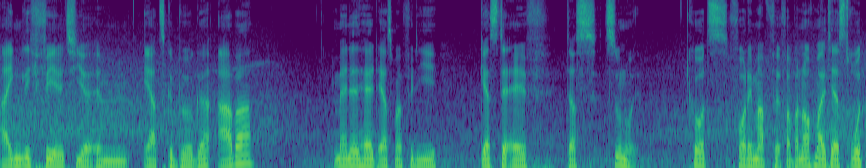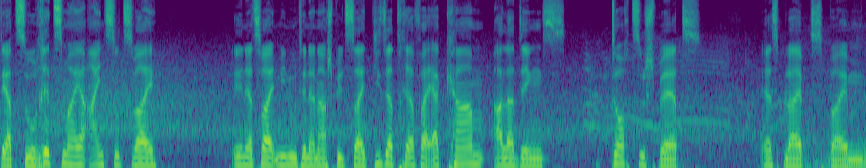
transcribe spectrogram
eigentlich fehlt hier im Erzgebirge. Aber Mennel hält erstmal für die Gäste 11 das zu 0 kurz vor dem Abpfiff. Aber nochmal Testrot, der zu Ritzmeier 1 zu 2 in der zweiten Minute in der Nachspielzeit. Dieser Treffer, er kam allerdings doch zu spät. Es bleibt beim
